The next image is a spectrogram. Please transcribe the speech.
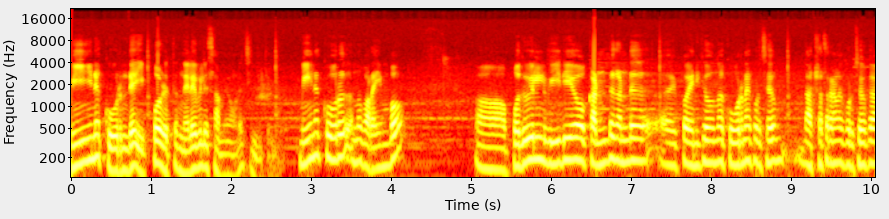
മീനക്കൂറിന്റെ ഇപ്പോഴത്തെ നിലവിലെ സമയമാണ് ചിന്തിക്കുന്നത്. മീനക്കൂറ് എന്ന് പറയുമ്പോൾ പൊതുവിൽ വീഡിയോ കണ്ട് കണ്ട് ഇപ്പോൾ എനിക്ക് തോന്നുന്ന കൂറിനെക്കുറിച്ചും നക്ഷത്രങ്ങളെക്കുറിച്ചൊക്കെ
